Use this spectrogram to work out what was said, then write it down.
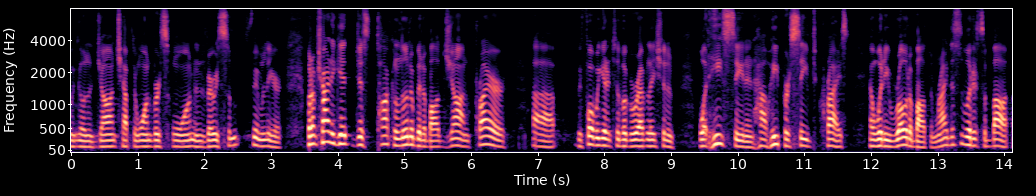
We can go to John chapter 1, verse 1, and it's very familiar. But I'm trying to get just talk a little bit about John prior, uh, before we get into the book of Revelation, of what he's seen and how he perceived Christ and what he wrote about them, right? This is what it's about.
